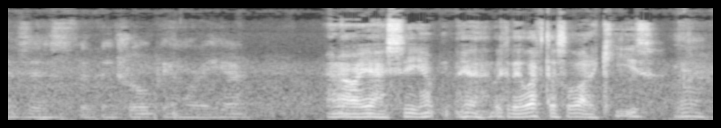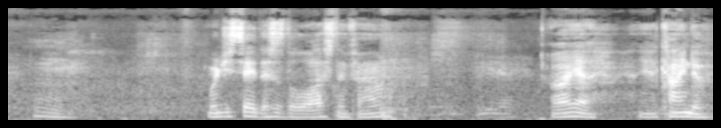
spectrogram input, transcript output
This is the control pin right here. I know, yeah, I see. Yep. Yeah, look, they left us a lot of keys. Yeah. Hmm. Where'd you say this is the lost and found? Yeah. Oh, yeah. Yeah, kind of.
